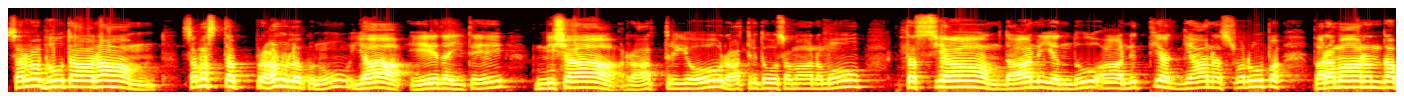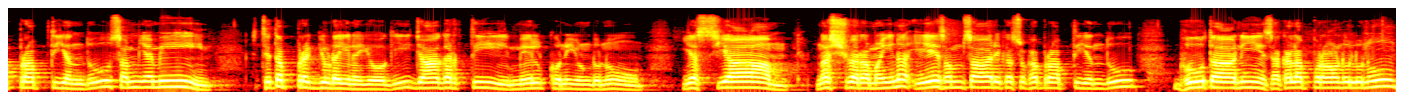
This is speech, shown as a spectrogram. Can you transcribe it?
సర్వభూతానాం సమస్త ప్రాణులకును యా ఏదైతే నిశా రాత్రియో రాత్రితో సమానమో తస్యాం దానియందు ఆ నిత్య జ్ఞాన స్వరూప పరమానంద ప్రాప్తియందు సంయమీ. స్థితప్రజ్ఞుడైన యోగి జాగర్తి మేల్కొనియుండును. యస్యాం నశ్వరమైన ఏ సంసారిక సుఖప్రాప్తి ఎందు భూతాని సకల ప్రాణులను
